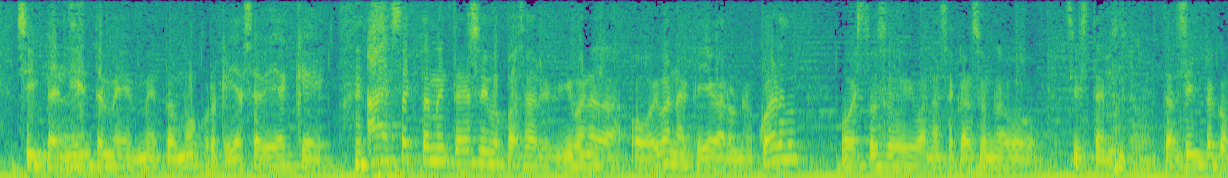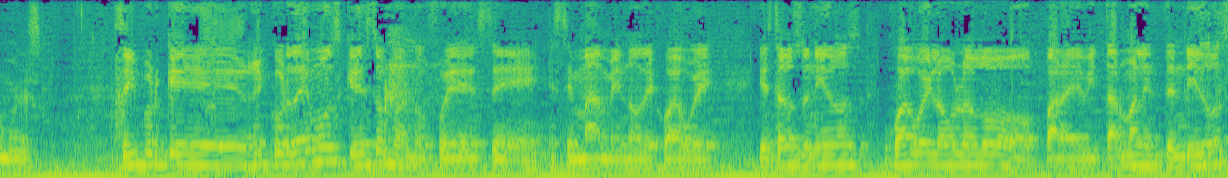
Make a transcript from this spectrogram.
sin pendiente, me, me tomó porque ya sabía que, ah, exactamente eso iba a pasar. Iban a, o iban a llegar a un acuerdo, o estos iban a sacarse un nuevo sistema. Tan simple como eso. Sí, porque recordemos que esto cuando fue este, este mame, ¿no? De Huawei y Estados Unidos, Huawei luego, luego, para evitar malentendidos,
